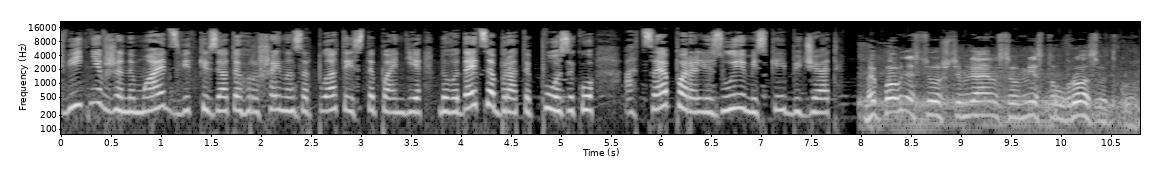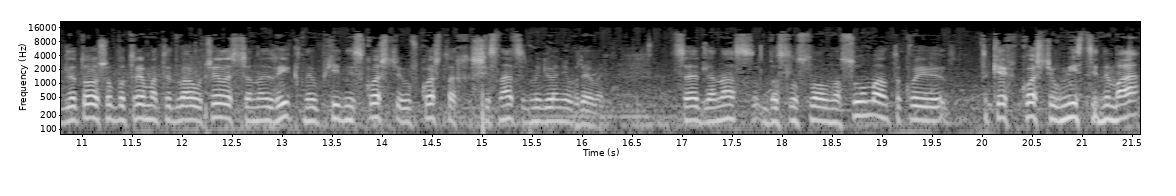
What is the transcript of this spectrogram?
квітні вже не мають звідки взяти грошей на зарплати і стипендії. Доведеться брати позику, а це паралізує міський бюджет. Ми повністю ущемляємося в місто в розвитку. Для того, щоб отримати два училища на рік, необхідність коштів в коштах 16 мільйонів гривень. Це для нас баслословна сума. Такої таких коштів в місті нема.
